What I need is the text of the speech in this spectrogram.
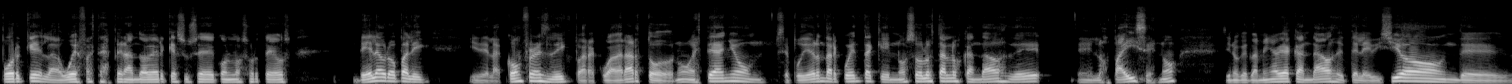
porque la UEFA está esperando a ver qué sucede con los sorteos de la Europa League y de la Conference League para cuadrar todo, ¿no? Este año se pudieron dar cuenta que no solo están los candados de eh, los países, ¿no? Sino que también había candados de televisión, de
